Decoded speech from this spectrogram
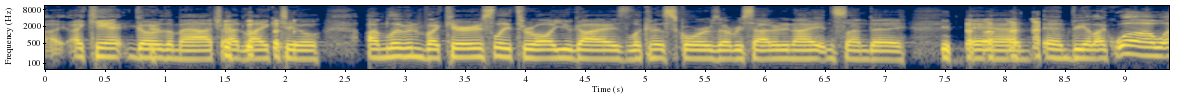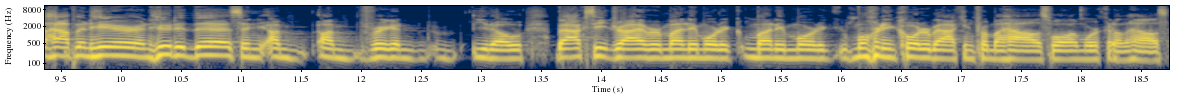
I, I, can't go to the match. I'd like to. I'm living vicariously through all you guys, looking at scores every Saturday night and Sunday, and and being like, "Whoa, what happened here? And who did this?" And I'm I'm friggin' you know backseat driver Monday morning Monday morning morning quarterbacking from my house while I'm working on the house,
